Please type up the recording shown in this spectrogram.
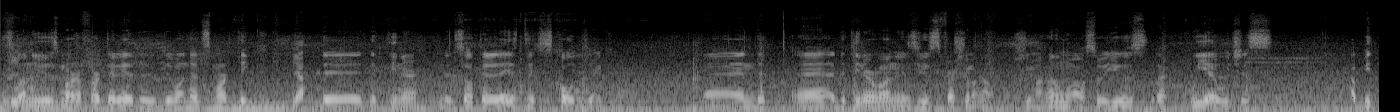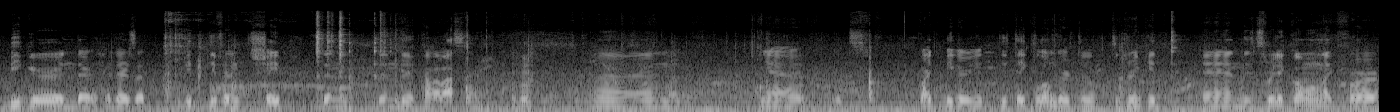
this one we use more for tereré, the, the one that's more thick Yeah. the the thinner the, so tereré is this cold drink and the, uh, the thinner one is used for chimarrão chimarrão also use uh, cuia which is a bit bigger and there, there's a bit different shape than than the calabaza. And yeah it's quite bigger. You, you take longer to, to drink it. And it's really common like for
